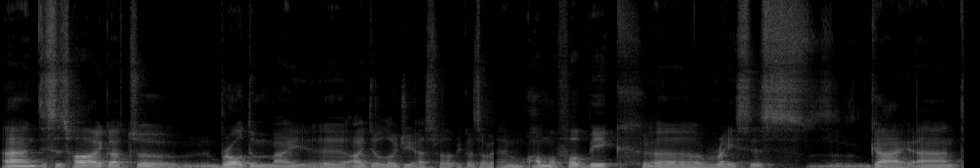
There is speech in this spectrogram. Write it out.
And this is how i got to broaden my uh, ideology as well because i'm homophobic uh, racist guy. And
